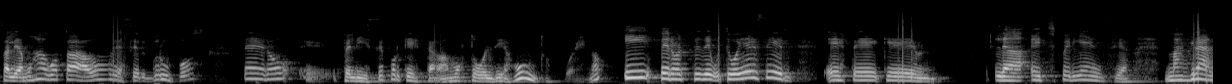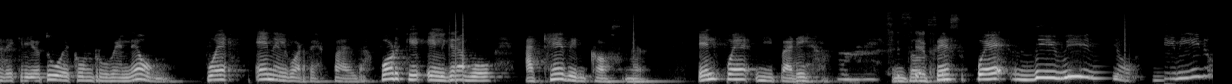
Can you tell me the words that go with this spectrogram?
salíamos agotados de hacer grupos, pero eh, felices porque estábamos todo el día juntos, pues, ¿no? Y, pero te, te voy a decir, este, que la experiencia más grande que yo tuve con Rubén León fue en el guardaespaldas, porque él grabó a Kevin Costner. Él fue mi pareja. Ah, Entonces fue divino, divino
